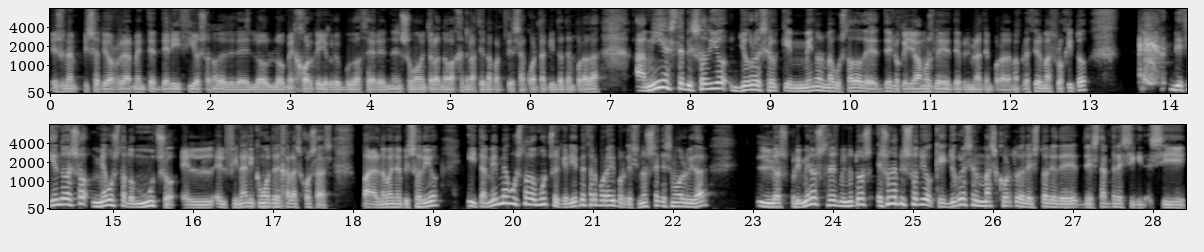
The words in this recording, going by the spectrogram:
Es un episodio realmente delicioso, ¿no? De, lo, mejor que yo creo que pudo hacer en, su momento la nueva generación a partir de esa cuarta, quinta temporada. A mí este episodio yo creo que es el que menos me ha gustado de, lo que llevamos de, primera temporada. Me ha parecido el más flojito. Diciendo eso, me ha gustado mucho el, final y cómo te deja las cosas para el noveno episodio. Y también me ha gustado mucho, y quería empezar por ahí porque si no sé que se me va a olvidar, los primeros tres minutos es un episodio que yo creo que es el más corto de la historia de, Star Trek si,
